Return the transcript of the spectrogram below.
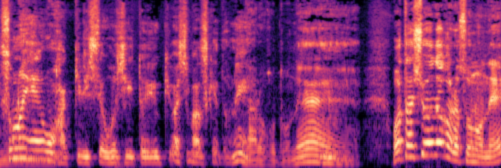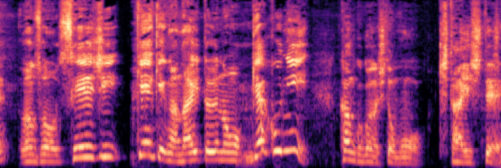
その辺をはっきりしてほしいという気はしますけどね。なるほどね、私はだからそのね、その政治経験がないというのを逆に韓国の人も期待して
